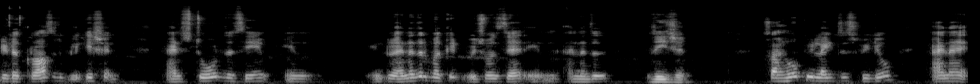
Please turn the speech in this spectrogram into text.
did a cross replication and stored the same in into another bucket which was there in another region. So I hope you like this video and I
